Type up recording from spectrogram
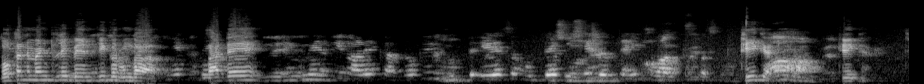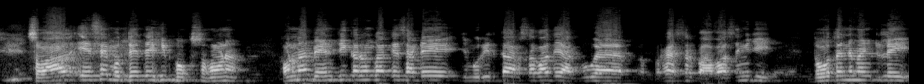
ਦੋ ਤਿੰਨ ਮਿੰਟ ਲਈ ਬੇਨਤੀ ਕਰੂੰਗਾ ਸਾਡੇ ਬੇਨਤੀ ਨਾਲੇ ਕਰ ਦੋ ਕਿ ਮੁੱਦੇ- ਇਸ ਮੁੱਦੇ ਵਿਸ਼ੇ ਦੇ ਉੱਤੇ ਹੀ ਸਵਾਲ ਪੁੱਛੋ। ਠੀਕ ਹੈ ਠੀਕ ਹੈ। ਸਵਾਲ ਇਸੇ ਮੁੱਦੇ ਤੇ ਹੀ ਫੋਕਸ ਹੋਣ। ਹੁਣ ਮੈਂ ਬੇਨਤੀ ਕਰੂੰਗਾ ਕਿ ਸਾਡੇ ਜਮਹੂਰੀ ਅਧਿਕਾਰ ਸਭਾ ਦੇ ਆਗੂ ਹੈ ਪ੍ਰੋਫੈਸਰ ਬਾਬਾ ਸਿੰਘ ਜੀ ਦੋ ਤਿੰਨ ਮਿੰਟ ਲਈ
